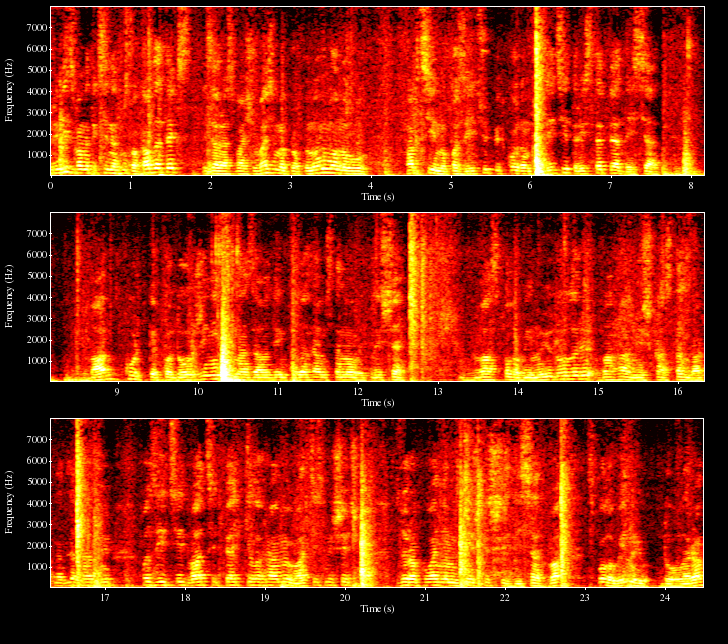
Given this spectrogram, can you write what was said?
привіт! З вами таксійна група Кавлатекс. І зараз вашій увазі ми пропонуємо нову акційну позицію під кодом позиції 352. Куртки подовжені. Ціна за 1 кг становить лише 2,5 долари. Вага мішка стандартна для даної позиції 25 кг. Вартість мішечка з урахуванням знижки 62,5 долара.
